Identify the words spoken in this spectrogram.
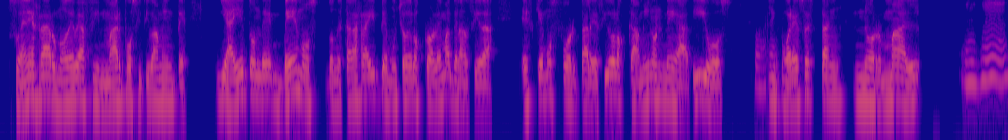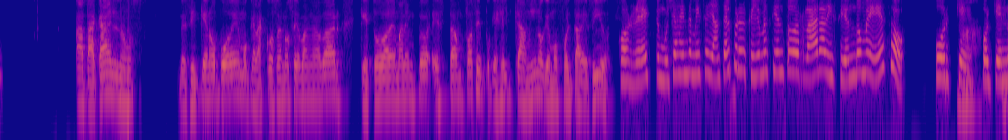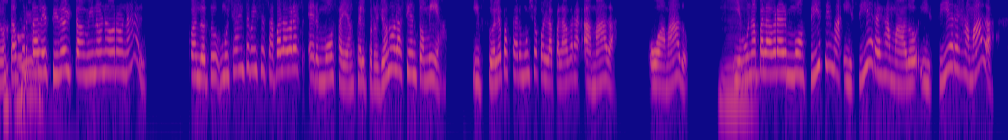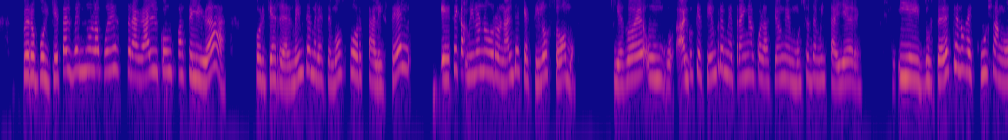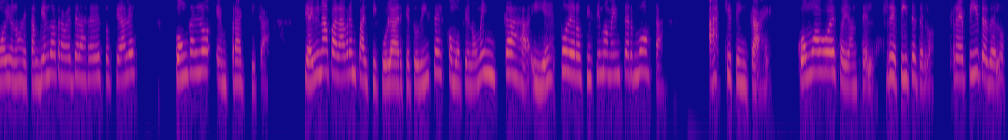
suene raro, uno debe afirmar positivamente, y ahí es donde vemos, donde está la raíz de muchos de los problemas de la ansiedad es que hemos fortalecido los caminos negativos y por eso es tan normal atacarnos, decir que no podemos, que las cosas no se van a dar, que esto va de mal en peor, es tan fácil porque es el camino que hemos fortalecido. Correcto, y mucha gente me dice, Yancel, pero es que yo me siento rara diciéndome eso. ¿Por qué? porque no está fortalecido el camino neuronal. Cuando tú, mucha gente me dice, esa palabra es hermosa, Yancel, pero yo no la siento mía y suele pasar mucho con la palabra amada o amado. Y es una mm. palabra hermosísima y sí eres amado y sí eres amada, pero ¿por qué tal vez no la puedes tragar con facilidad? Porque realmente merecemos fortalecer ese camino neuronal de que sí lo somos. Y eso es un, algo que siempre me traen a colación en muchos de mis talleres. Y ustedes que nos escuchan hoy o nos están viendo a través de las redes sociales, pónganlo en práctica si hay una palabra en particular que tú dices como que no me encaja y es poderosísimamente hermosa, haz que te encaje. ¿Cómo hago eso, Yancel? Repítetelo, repítetelo.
